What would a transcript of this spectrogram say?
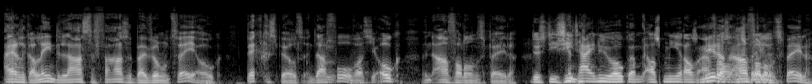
eigenlijk alleen de laatste fase bij Willem II ook back gespeeld. En daarvoor was hij ook een aanvallende speler. dus die ziet hij nu ook als meer als Meer aanvallende als aanvallende speler.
